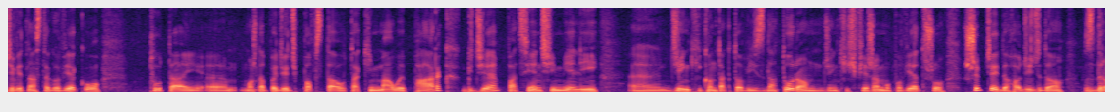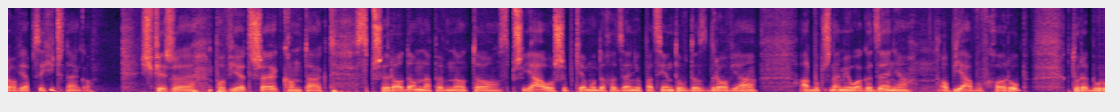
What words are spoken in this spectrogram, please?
XIX wieku. Tutaj, można powiedzieć, powstał taki mały park, gdzie pacjenci mieli e, dzięki kontaktowi z naturą, dzięki świeżemu powietrzu, szybciej dochodzić do zdrowia psychicznego. Świeże powietrze, kontakt z przyrodą na pewno to sprzyjało szybkiemu dochodzeniu pacjentów do zdrowia, albo przynajmniej łagodzenia objawów chorób, które były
